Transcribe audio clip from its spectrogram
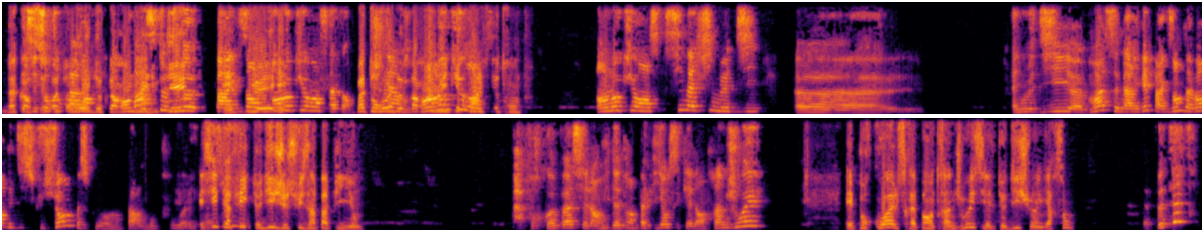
D'accord, c'est pas ton rôle de parent de l'éduquer. Par exemple, en l'occurrence, attends. Pas ton rôle de parent de lui dire quand elle se trompe. En l'occurrence, si ma fille me dit, euh, elle me dit, euh, moi, ça m'est arrivé par exemple d'avoir des discussions parce qu'on parle beaucoup. Avec Et si ta fille te dit, je suis un papillon? Bah, Pourquoi pas Si elle a envie d'être un papillon, c'est qu'elle est en train de jouer. Et pourquoi elle serait pas en train de jouer si elle te dit, je suis un garçon? Bah, Peut-être.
